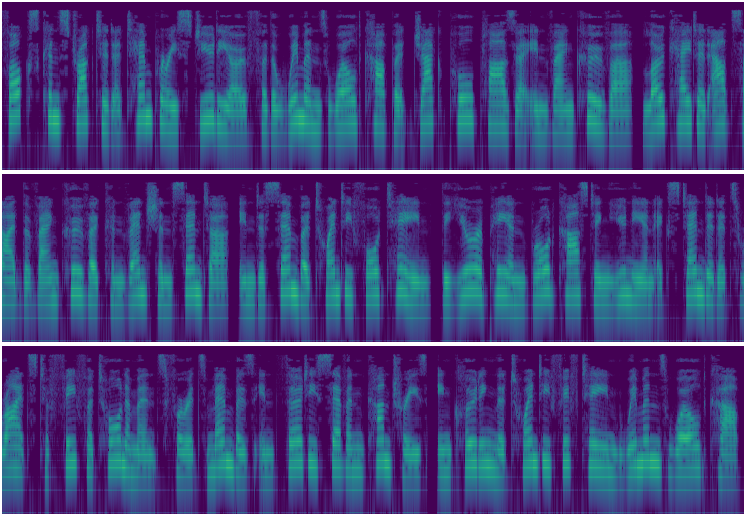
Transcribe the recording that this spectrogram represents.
Fox constructed a temporary studio for the Women's World Cup at Jack Poole Plaza in Vancouver, located outside the Vancouver Convention Centre. In December 2014, the European Broadcasting Union extended its rights to FIFA tournaments for its members in 37 countries, including the 2015 Women's World Cup.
